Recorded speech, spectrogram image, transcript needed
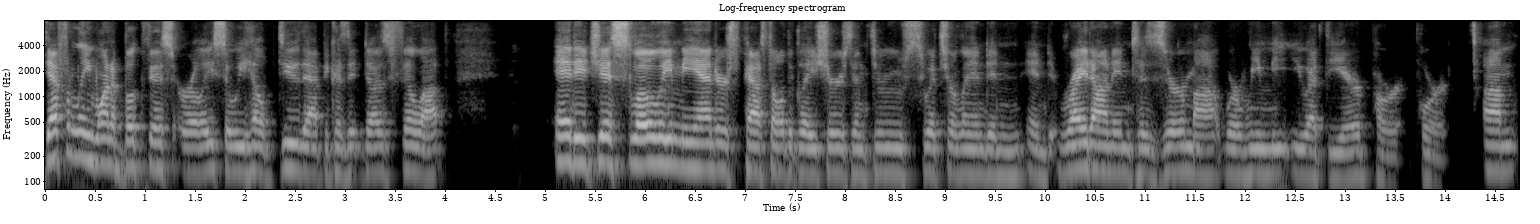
definitely want to book this early, so we help do that because it does fill up and it just slowly meanders past all the glaciers and through Switzerland and and right on into Zermatt where we meet you at the airport. Um,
